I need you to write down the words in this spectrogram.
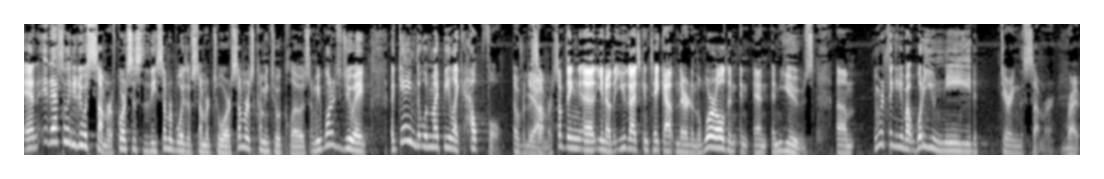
and it has something to do with summer. Of course, this is the Summer Boys of Summer tour. Summer is coming to a close, and we wanted to do a, a game that would might be like helpful over the Yeah. summer. Something uh, you know that you guys can take out in there in the world and and, and, and use. Um, and we're thinking about what do you need during the summer? Right.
